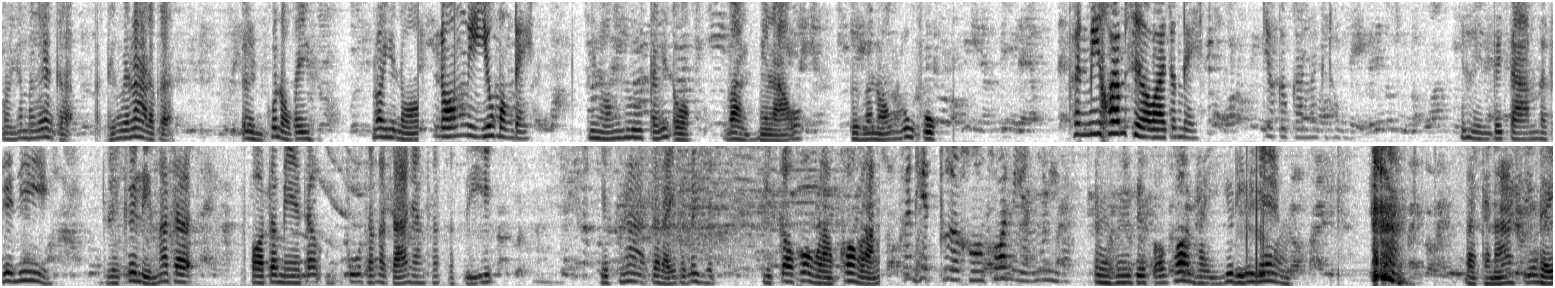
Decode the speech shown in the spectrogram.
มันน้ำมาแรงก็ถึงเวลาแล้วก็ เอิ้นคนออกไปลอยอยู่หนองน้องนี่อยู่หม่องใดพี่น้องอยู่ตะวันออกบ้านแม่เหลาเอิ้นว่าน้องลุงปุกเพิ่นมีความเชื่อว่าจังได เกี่ยวกับการลอยกระทงเพิ่นเล่นไปตามประเภทนี้เลยเคยเล่นมาแต่พอตะแม่ตะปูสังกษาหยังสังกสีเฮ็ดหน้าจะไหลไปเลยเฮ็ดเฮ็ดเก้าข้องหลังข้องหลังเพิ่นเฮ็ดเพื่อขอพรอีหยังมื้อนี้บ่เออไปไปขอพรให้อยู่ดีไม่แย่งปรารถนาสิ่งใด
